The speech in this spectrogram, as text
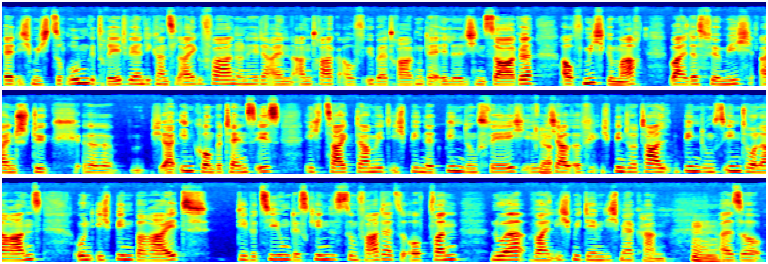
hätte ich mich rumgedreht, wäre in die Kanzlei gefahren und hätte einen Antrag auf Übertragung der elterlichen Sorge auf mich gemacht, weil das für mich ein Stück ja, Inkompetenz ist. Ich zeige damit, ich bin nicht bindungsfähig, ja. ich, ich bin total bindungsintoleranz und ich bin bereit, die Beziehung des Kindes zum Vater zu opfern, nur weil ich mit dem nicht mehr kann. Mhm. Also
